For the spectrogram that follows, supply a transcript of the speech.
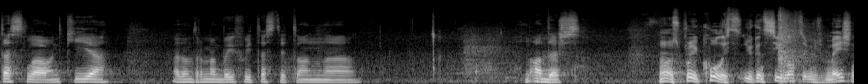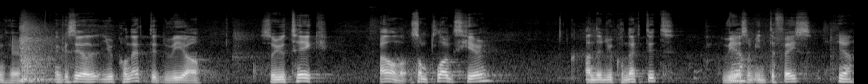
Tesla, on Kia. I don't remember if we tested on, uh, on others. No, it's pretty cool. It's, you can see lots of information here. You can see that you connect it via, so you take, I don't know, some plugs here, and then you connect it via Yeah. some interface. Yeah,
